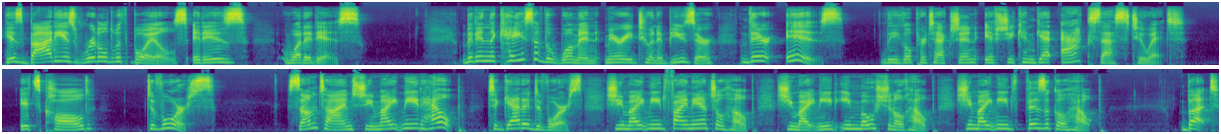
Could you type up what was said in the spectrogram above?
His body is riddled with boils. It is what it is. But in the case of the woman married to an abuser, there is legal protection if she can get access to it. It's called divorce. Sometimes she might need help to get a divorce. She might need financial help. She might need emotional help. She might need physical help. But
